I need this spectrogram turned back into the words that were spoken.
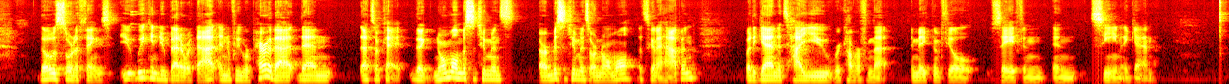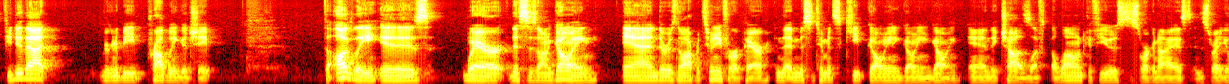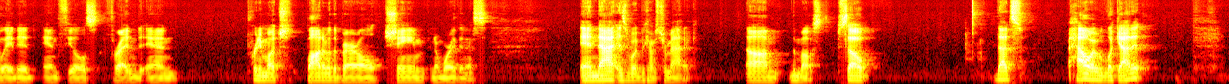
Those sort of things you, we can do better with that. And if we repair that then that's okay. The normal misattunements or misattunements are normal. That's going to happen. But again it's how you recover from that and make them feel safe and, and seen again. If you do that you're going to be probably in good shape. The ugly is where this is ongoing and there is no opportunity for repair and the misattunements keep going and going and going. And the child is left alone confused disorganized and dysregulated and feels threatened and pretty much bottom of the barrel shame and unworthiness. And that is what becomes traumatic um, the most. So that's how i would look at it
